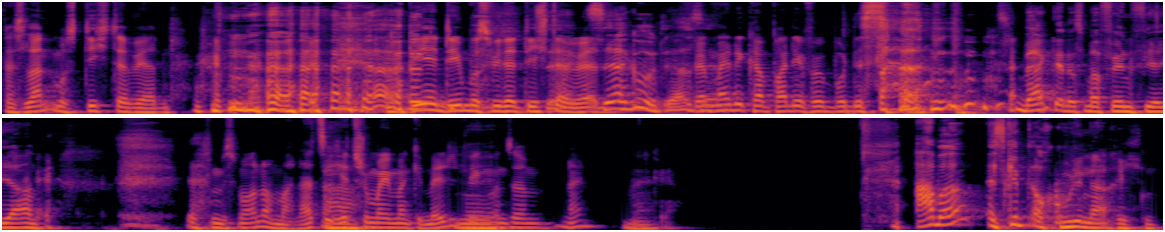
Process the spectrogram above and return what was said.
Das Land muss dichter werden. Die BND muss wieder dichter sehr, werden. sehr gut. Ja, Das wäre meine Kampagne für den Bundestag. Merkt ihr das mal für in vier Jahren? Das müssen wir auch noch machen. Hat sich Ah. jetzt schon mal jemand gemeldet Nee. wegen unserem. Nein? Nee. Okay. Aber es gibt auch gute Nachrichten.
